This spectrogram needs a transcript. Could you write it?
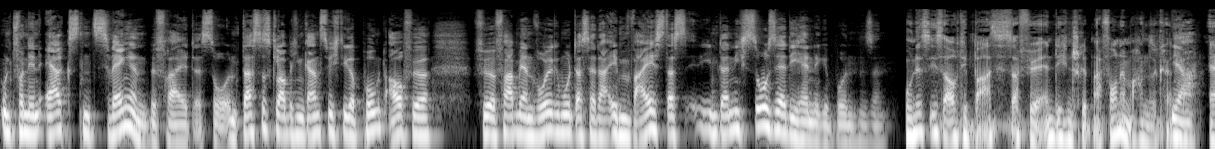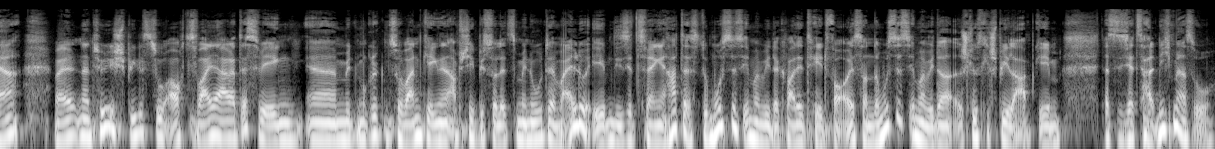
und von den ärgsten Zwängen befreit ist. So. Und das ist, glaube ich, ein ganz wichtiger Punkt, auch für, für Fabian Wohlgemuth, dass er da eben weiß, dass ihm da nicht so sehr die Hände gebunden sind. Und es ist auch die Basis dafür, endlich einen Schritt nach vorne machen zu können. Ja. Ja, weil natürlich spielst du auch zwei Jahre deswegen äh, mit dem Rücken zur Wand gegen den Abstieg bis zur letzten Minute, weil du eben diese Zwänge hattest. Du musstest immer wieder Qualität veräußern, du musstest immer wieder Schlüsselspiele abgeben. Das ist jetzt halt nicht mehr so,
